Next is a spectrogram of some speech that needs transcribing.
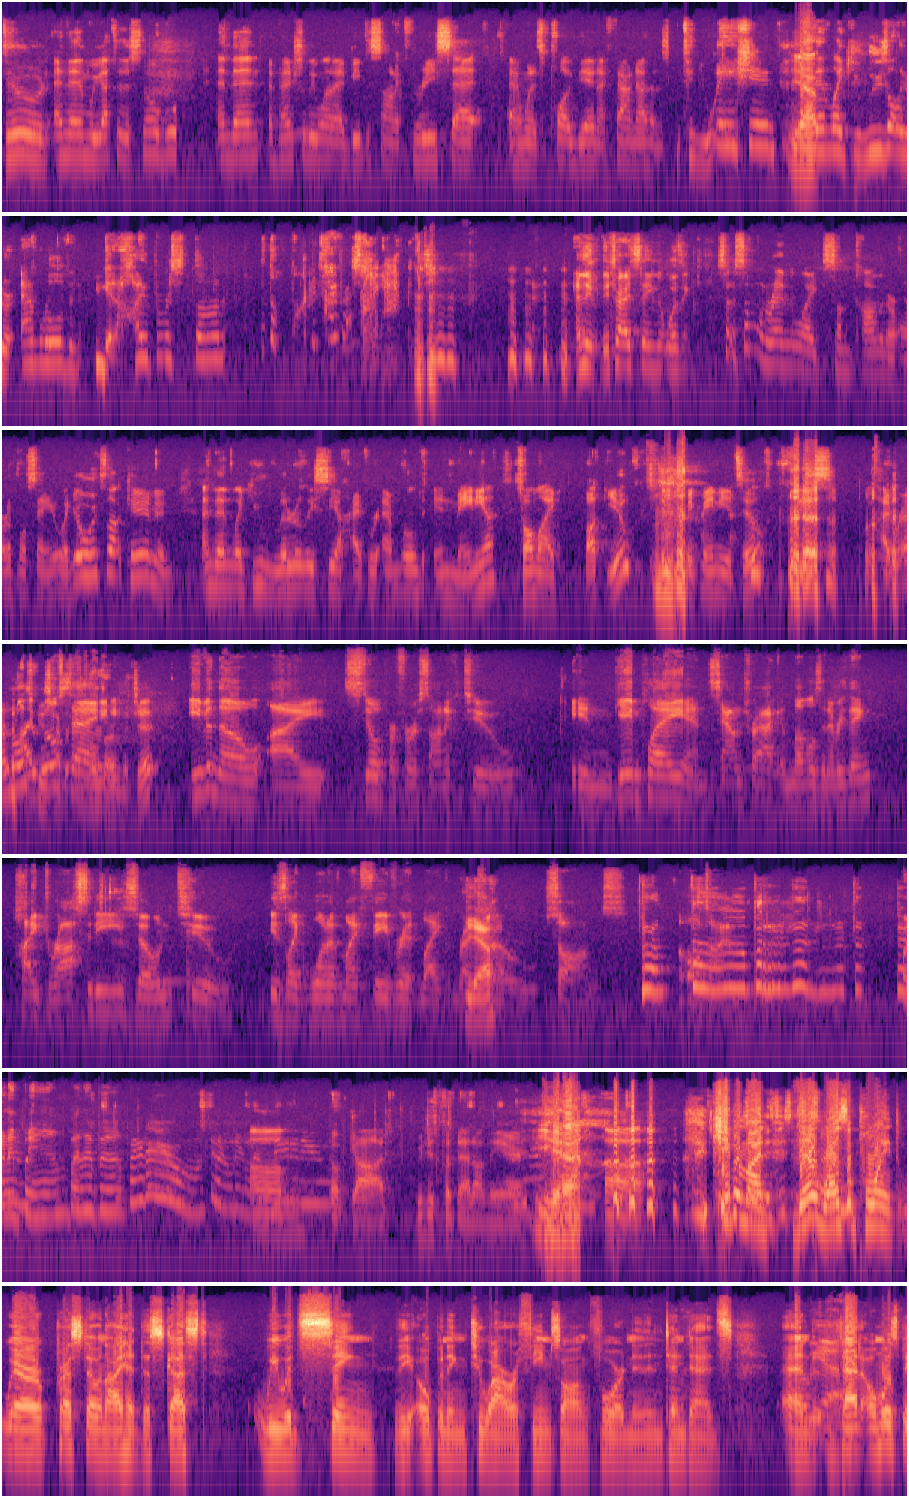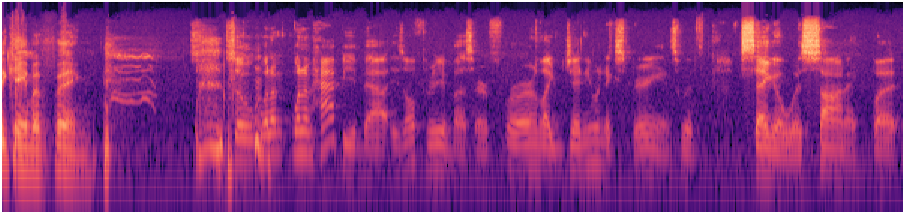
dude. And then we got to the snowboard, and then eventually when I beat the Sonic Three set, and when it's plugged in, I found out that it's continuation. Yep. And then like you lose all your emeralds, and you get Hyper Sonic. What the fuck is Hyper Sonic? and they, they tried saying it wasn't. So someone ran like some comment or article saying it like, "Oh, it's not canon," and then like you literally see a Hyper Emerald in Mania. So I'm like, "Fuck you! Did you make Mania too? Please with Hyper Emeralds I because will Hyper say- Emeralds are legit." even though I still prefer Sonic 2 in gameplay and soundtrack and levels and everything, Hydrocity Zone 2 is like one of my favorite like retro Yeah. songs. Um, oh God, we just put that on the air. Yeah. Uh, Keep in mind, is this- is there was a point where Presto and I had discussed we would sing the opening two-hour theme song for Nintendads, and Oh, yeah. that almost became a thing. so what I'm what I'm happy about is all three of us are for our like genuine experience with Sega was Sonic, but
